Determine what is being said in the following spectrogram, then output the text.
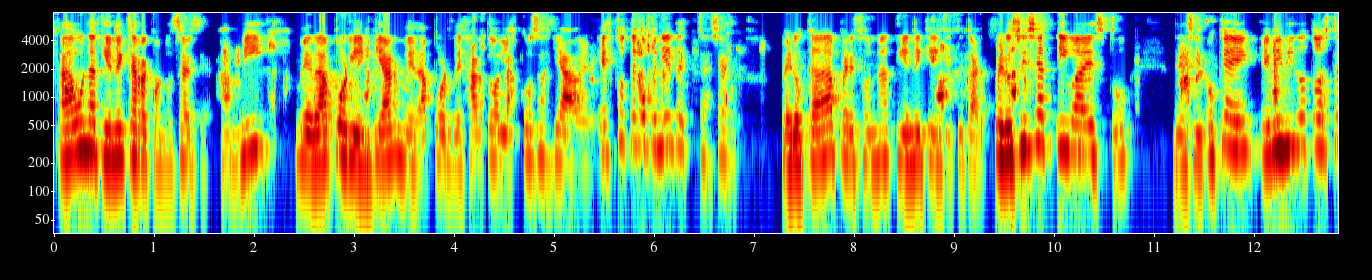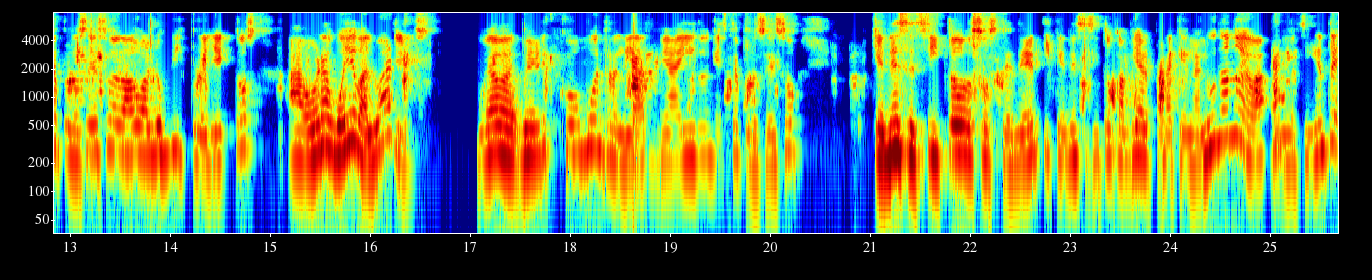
cada una tiene que reconocerse. A mí me da por limpiar, me da por dejar todas las cosas ya. A ver, esto tengo pendiente. Pero cada persona tiene que identificar. Pero si se activa esto, decir, ok, he vivido todo este proceso, he dado a luz mis proyectos, ahora voy a evaluarlos. Voy a ver cómo en realidad me ha ido en este proceso, qué necesito sostener y qué necesito cambiar para que en la luna nueva, en la siguiente,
